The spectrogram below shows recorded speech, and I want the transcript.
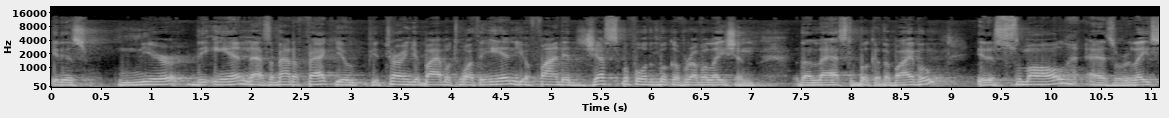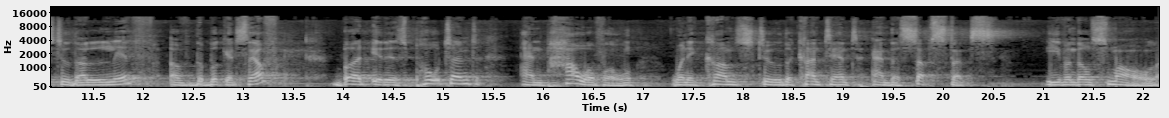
It is near the end. As a matter of fact, you, if you turn your Bible toward the end, you'll find it just before the book of Revelation, the last book of the Bible. It is small as relates to the length of the book itself, but it is potent and powerful when it comes to the content and the substance. Even though small,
